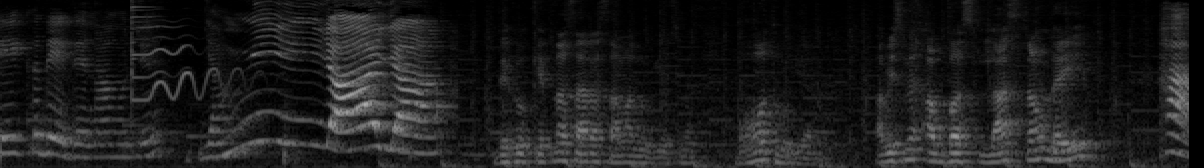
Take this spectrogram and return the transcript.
एक दे देना मुझे। यम्मी या या। देखो कितना सारा सामान हो गया इसमें। बहुत हो गया। अब इसमें अब बस लास्ट राउंड है ये। हाँ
